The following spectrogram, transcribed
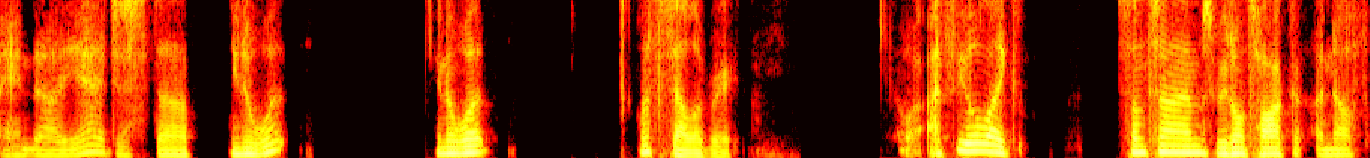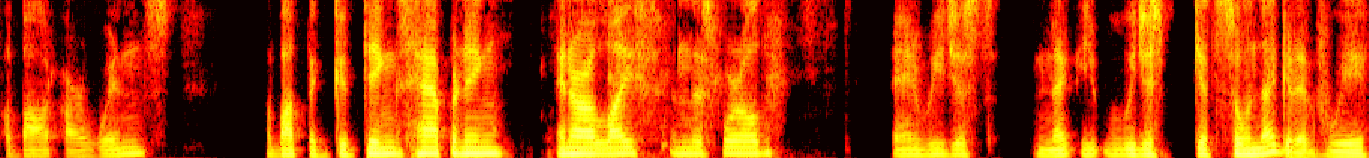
And uh, yeah, just uh, you know what, you know what, let's celebrate. I feel like sometimes we don't talk enough about our wins, about the good things happening in our life in this world, and we just we just get so negative. We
